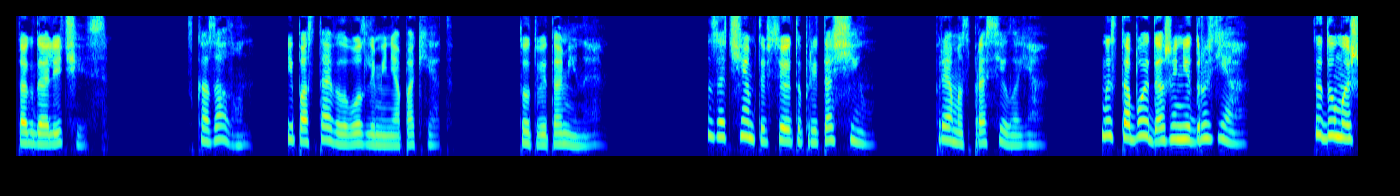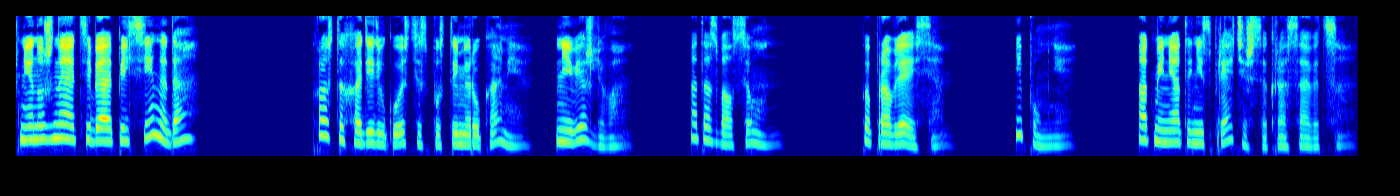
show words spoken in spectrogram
«Тогда лечись», — сказал он и поставил возле меня пакет. «Тут витамины». «Зачем ты все это притащил?» — прямо спросила я. «Мы с тобой даже не друзья. Ты думаешь, мне нужны от тебя апельсины, да?» «Просто ходить в гости с пустыми руками невежливо», — отозвался он. «Поправляйся. И помни, от меня ты не спрячешься, красавица.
